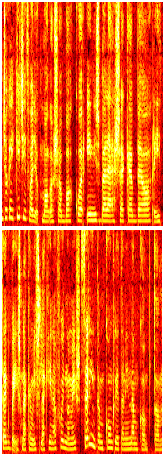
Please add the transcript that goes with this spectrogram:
csak egy kicsit vagyok magasabb, akkor én is beleesek ebbe a rétegbe, és nekem is le kéne fogynom, és szerintem konkrétan én nem kaptam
